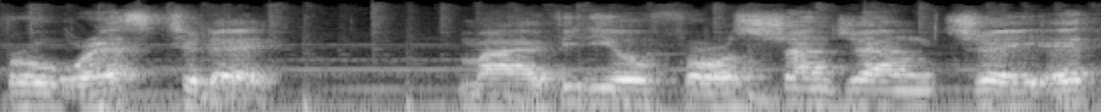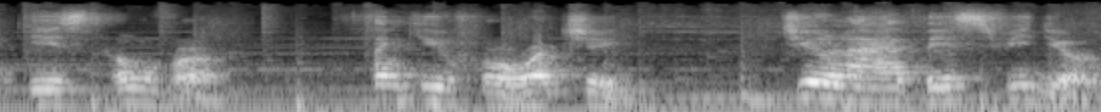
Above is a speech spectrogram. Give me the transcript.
progress today. My video for Shenyang J8 is over. Thank you for watching. Do you like this video?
